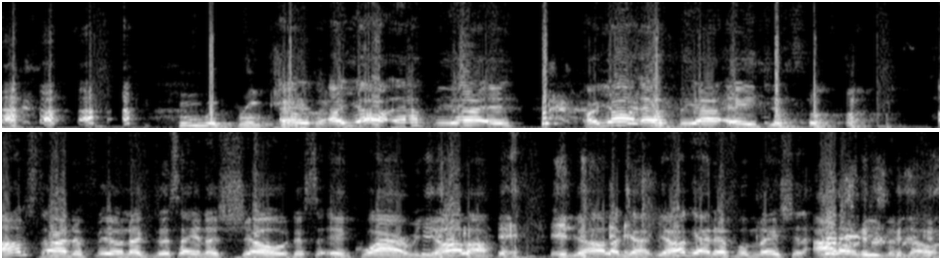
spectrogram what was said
Who was broke? Hey, are y'all FBI? Are y'all FBI agents? I'm starting to feel like this ain't a show. This is an inquiry. Y'all are, y'all are got y'all got information I don't even know.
